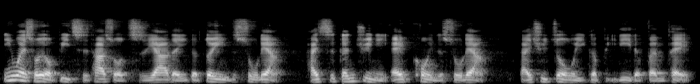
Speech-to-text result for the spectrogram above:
因为所有币池它所质押的一个对应的数量，还是根据你 ApeCoin 的数量来去作为一个比例的分配。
